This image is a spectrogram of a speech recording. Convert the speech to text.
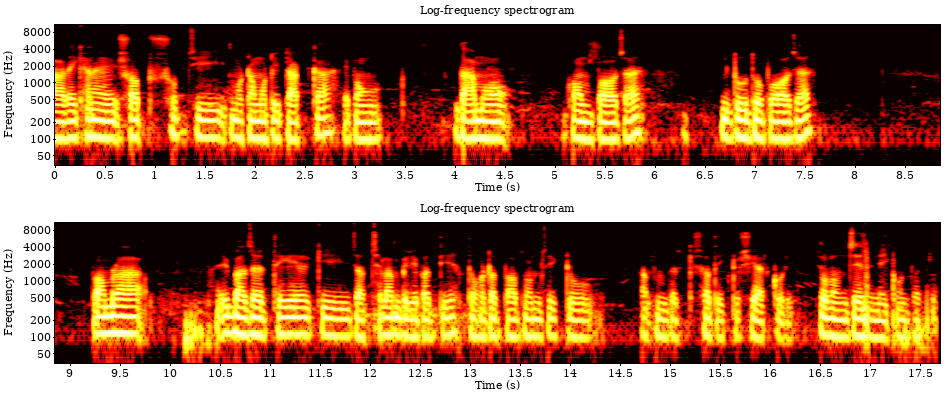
আর এখানে সব সবজি মোটামুটি টাটকা এবং দামও কম পাওয়া যায়, দুধও পাওয়া যায়। তো আমরা এই বাজার থেকে আর কি যাচ্ছিলাম বেড়িবাদ দিয়ে, তো হঠাৎ ভাবলাম যে একটু আপনাদের সাথে একটু শেয়ার করি। চলুন জেনে নেই কোনটা কি।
